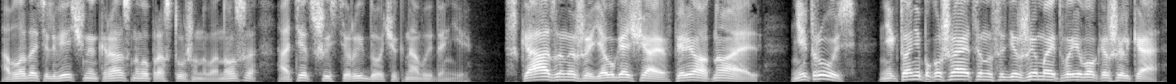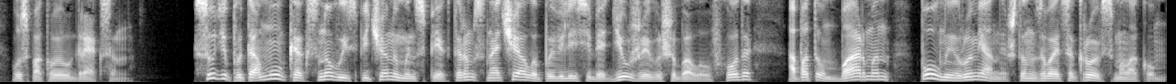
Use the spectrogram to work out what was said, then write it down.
обладатель вечно красного простуженного носа, отец шестерых дочек на выданье. «Сказано же, я угощаю. Вперед, Ноэль! Не трусь! Никто не покушается на содержимое твоего кошелька», — успокоил Грегсон. Судя по тому, как с новоиспеченным инспектором сначала повели себя дюжи и вышибалы у входа, а потом бармен, полные румяны, что называется кровь с молоком,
